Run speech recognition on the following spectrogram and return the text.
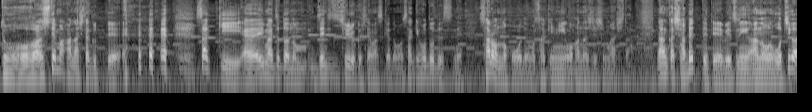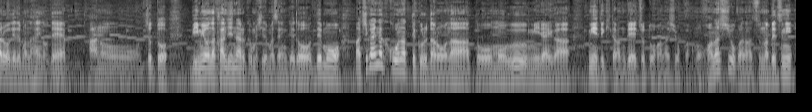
どうしても話したくって。さっき、えー、今ちょっとあの前日収録してますけども先ほどですねサロンの方でも先にお話ししました。なんか喋ってて別にあのオチがあるわけでもないのであのー、ちょっと微妙な感じになるかもしれませんけどでも間違いなくこうなってくるだろうなと思う未来が見えてきたんでちょっとお話しようかお話しようかなそんな別に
